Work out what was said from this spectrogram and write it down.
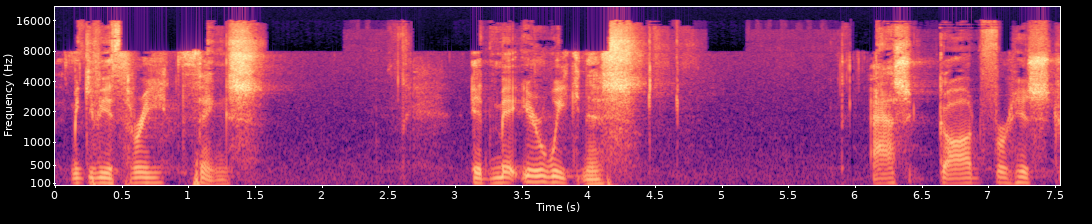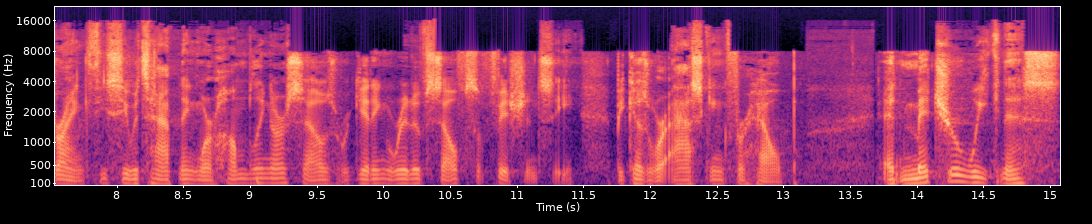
Let me give you three things admit your weakness. Ask God for his strength. You see what's happening? We're humbling ourselves. We're getting rid of self sufficiency because we're asking for help. Admit your weakness.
